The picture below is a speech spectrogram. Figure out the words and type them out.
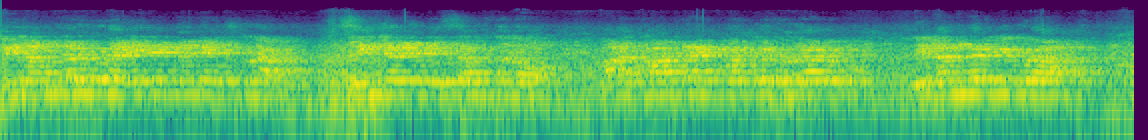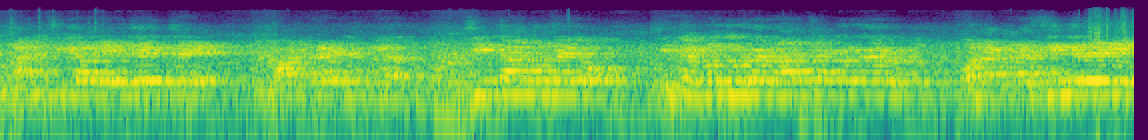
వీళ్ళందరూ కూడా ఇదే నిర్ణయించుకున్నారు సింగరేణి సంస్థలో మన కాంట్రాక్ట్ వర్కర్స్ ఉన్నారు వీళ్ళందరికీ కూడా మంచిగా ఏదైతే కాంట్రాక్ట్ జీతాలు ఉన్నాయో ఇంతకు ముందు కూడా రాజ్ ఠాకూర్ గారు మన అక్కడ సింగరేణి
